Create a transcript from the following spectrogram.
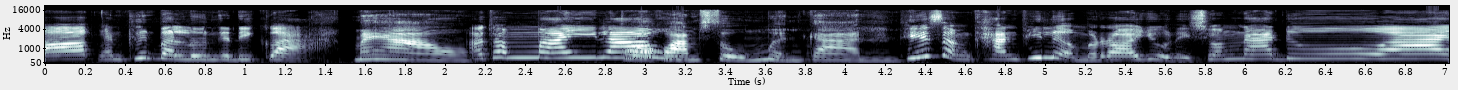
ออกงั้นขึ้นบอลลูนกันดีกว่า ไม่เอาเอาทำไมกเล่าลัวความสูงเหมือนกัน ที่สำคัญพี่เหลือมารออยู่ในช่วงหน้าด้วย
